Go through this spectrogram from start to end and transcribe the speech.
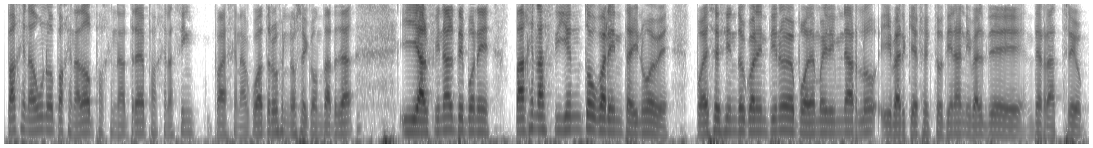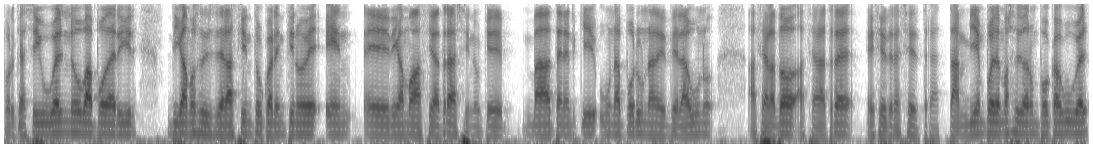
página 1, página 2, página 3, página 5, página 4, no sé contar ya, y al final te pone página 149. Pues ese 149 podemos eliminarlo y ver qué efecto tiene a nivel de, rastreo, porque así Google no va a poder ir, digamos, desde la 149 en, eh, digamos, hacia atrás, sino que va a tener que ir una por una desde la 1 hacia la 2, hacia la 3, etcétera, etcétera. También podemos ayudar un poco a Google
